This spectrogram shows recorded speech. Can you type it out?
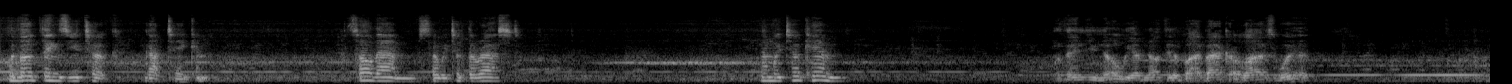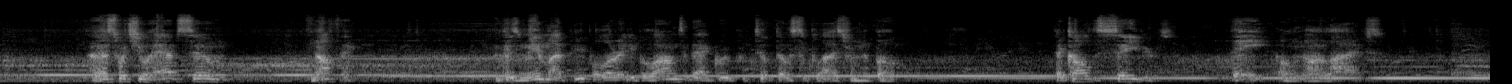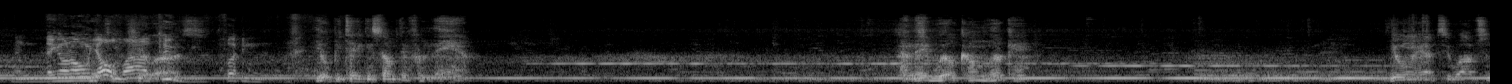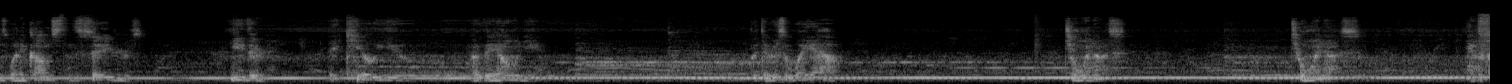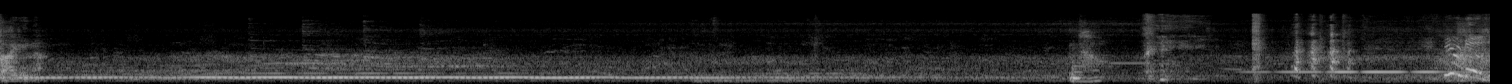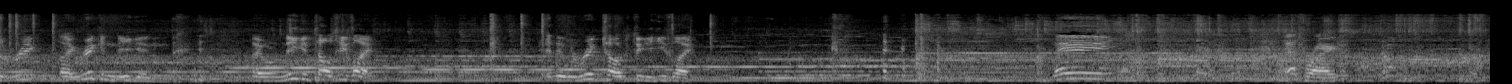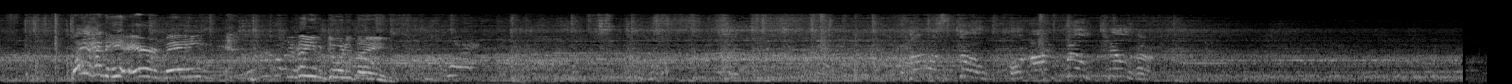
The good things you took got taken. Saw them, so we took the rest. Then we took him. Well, then you know we have nothing to buy back our lives with. That's what you'll have soon. Nothing. Because me and my people already belong to that group who took those supplies from the boat. They're called the Saviors. They own our lives. And they gonna own y'all you live kill too. us. Fucking You'll be taking something from them. And they will come looking. You only have two options when it comes to the Saviors. Either they kill you or they own you. But there is a way out. Join us. Join us in fighting them. No. Rick like Rick and Negan like and then when Rick talks to you he's like Man That's right. Why you had to hit Aaron, man? You didn't even do anything.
